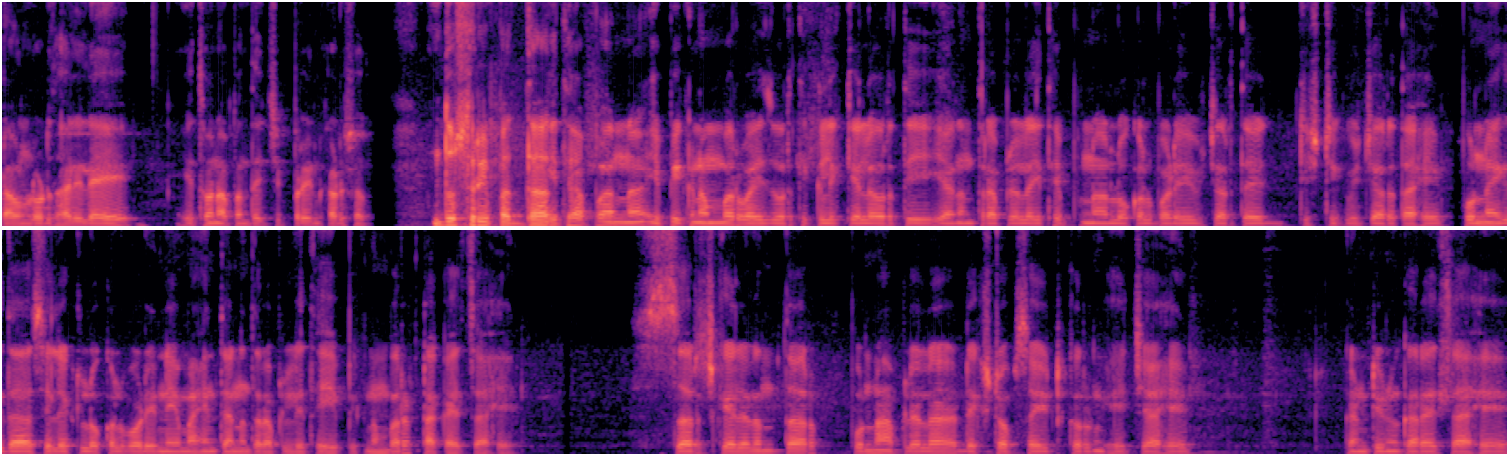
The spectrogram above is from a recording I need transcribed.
डाउनलोड झालेली आहे. इथून आपण त्याची प्रिंट काढू शकतो. दुसरी पद्धत इथे आपण इपिक नंबर वाईजवरती क्लिक केल्यावरती यानंतर आपल्याला इथे पुन्हा लोकल बॉडी विचारते डिस्ट्रिक्ट विचारत आहे. पुन्हा एकदा सिलेक्ट लोकल बॉडी नेम आहे त्यानंतर आपल्याला इथे इपिक नंबर टाकायचा आहे. सर्च केल्यानंतर पुन्हा आपल्याला डेस्कटॉप साईट करून घ्यायची आहे. कंटिन्यू करायचं आहे.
